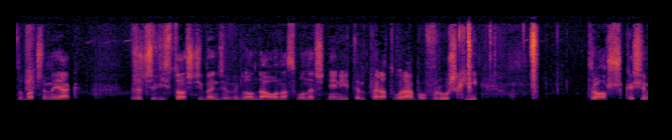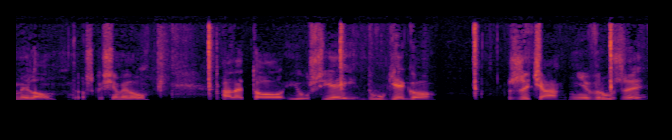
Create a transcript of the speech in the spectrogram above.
Zobaczymy jak w rzeczywistości będzie wyglądało nasłonecznienie i temperatura, bo wróżki troszkę się mylą, troszkę się mylą, ale to już jej długiego życia nie wróży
